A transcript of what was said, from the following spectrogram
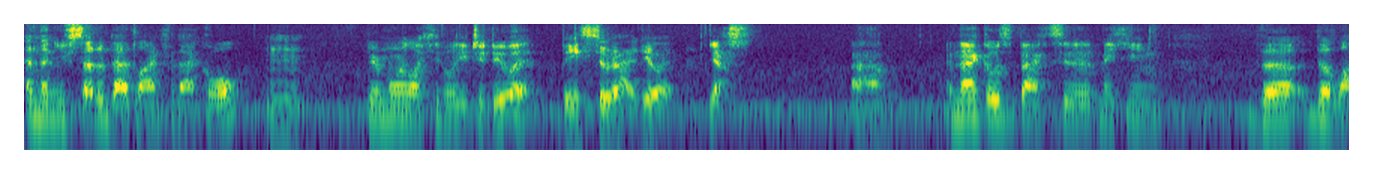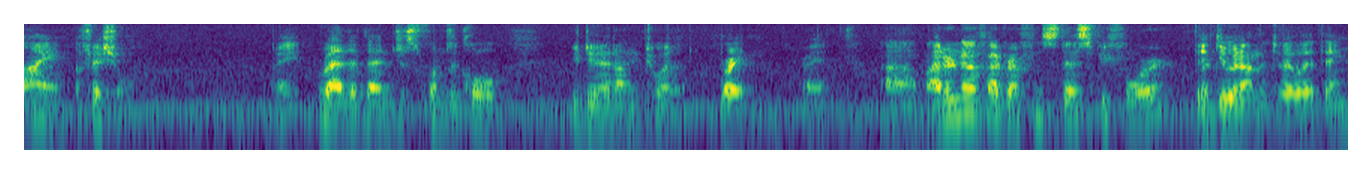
and then you set a deadline for that goal, hmm you're more likely to do it But you still got to do it. Yes, um, and that goes back to making the the line official, right? Rather than just whimsical, you're doing it on your toilet, Right. right? Um, I don't know if I've referenced this before. The do it on the toilet thing?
